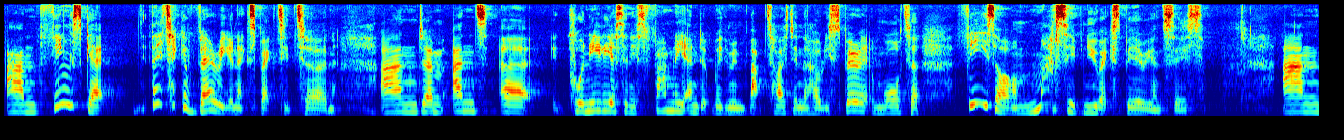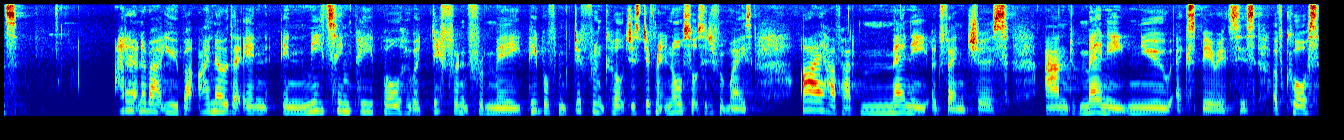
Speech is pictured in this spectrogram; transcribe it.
And things get they take a very unexpected turn. And, um, and uh, Cornelius and his family end up with him baptized in the Holy Spirit and water. These are massive new experiences. And I don't know about you, but I know that in, in meeting people who are different from me, people from different cultures, different in all sorts of different ways, I have had many adventures and many new experiences. Of course,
